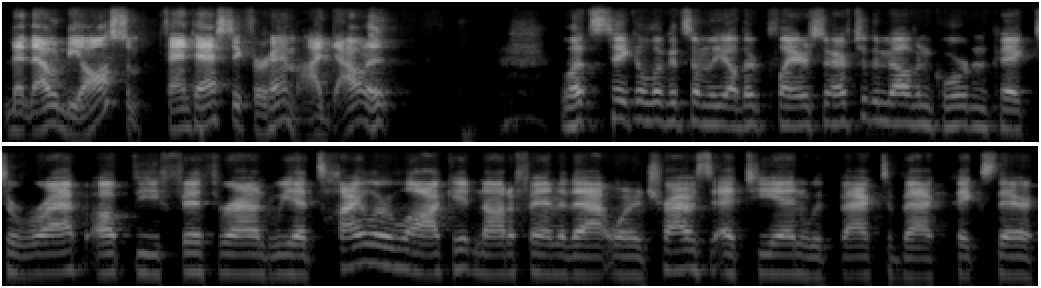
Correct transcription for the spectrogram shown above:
That that would be awesome. Fantastic for him. I doubt it. let's take a look at some of the other players. So after the Melvin Gordon pick to wrap up the fifth round, we had Tyler Lockett, not a fan of that one, and Travis Etienne with back-to-back picks there.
